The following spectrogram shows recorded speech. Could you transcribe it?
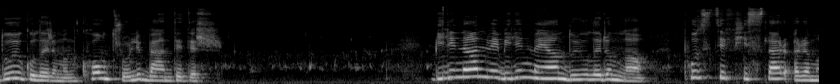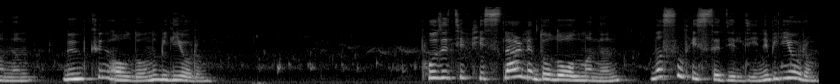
Duygularımın kontrolü bendedir. Bilinen ve bilinmeyen duyularımla pozitif hisler aramanın mümkün olduğunu biliyorum. Pozitif hislerle dolu olmanın nasıl hissedildiğini biliyorum.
